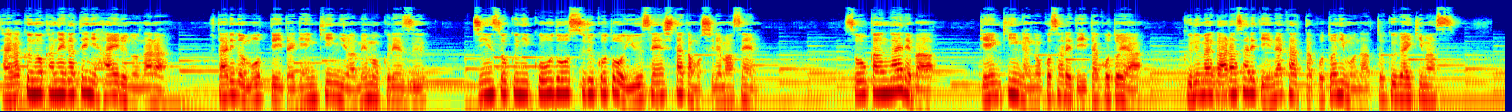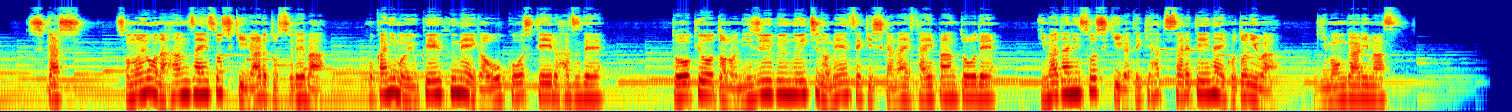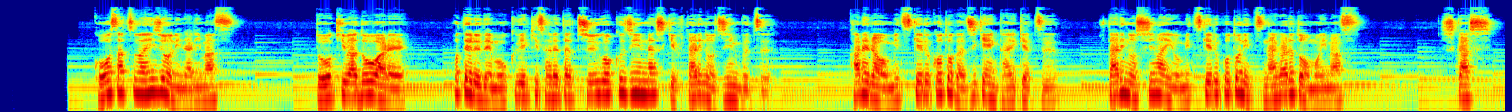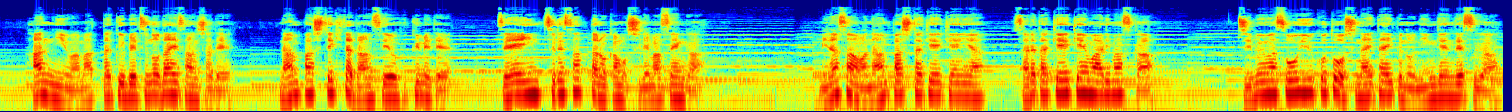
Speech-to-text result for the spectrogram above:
多額の金が手に入るのなら、二人の持っていた現金には目もくれず、迅速に行動することを優先したかもしれません。そう考えれば、現金が残されていたことや、車が荒らされていなかったことにも納得がいきます。しかし、そのような犯罪組織があるとすれば、他にも行方不明が横行しているはずで、東京都の20分の1の面積しかないサイパン島で、未だに組織が摘発されていないことには疑問があります。考察は以上になります。動機はどうあれ、ホテルで目撃された中国人らしき二人の人物、彼らを見つけることが事件解決、二人の姉妹を見つけることにつながると思います。しかし、犯人は全く別の第三者で、ナンパしてきた男性を含めて全員連れ去ったのかもしれませんが、皆さんはナンパした経験やされた経験はありますか？自分はそういうことをしないタイプの人間ですが、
